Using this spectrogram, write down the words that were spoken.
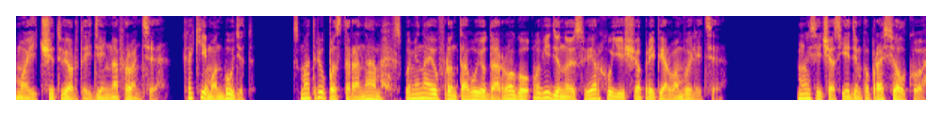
Мой четвертый день на фронте. Каким он будет? Смотрю по сторонам, вспоминаю фронтовую дорогу, увиденную сверху еще при первом вылете. Мы сейчас едем по проселку,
